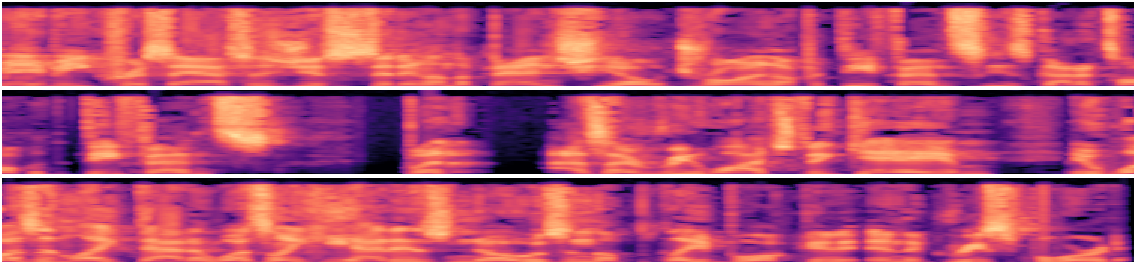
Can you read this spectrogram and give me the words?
maybe Chris Ash is just sitting on the bench, you know, drawing up a defense. He's got to talk with the defense. But as I rewatched the game, it wasn't like that. It wasn't like he had his nose in the playbook in, in the grease board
